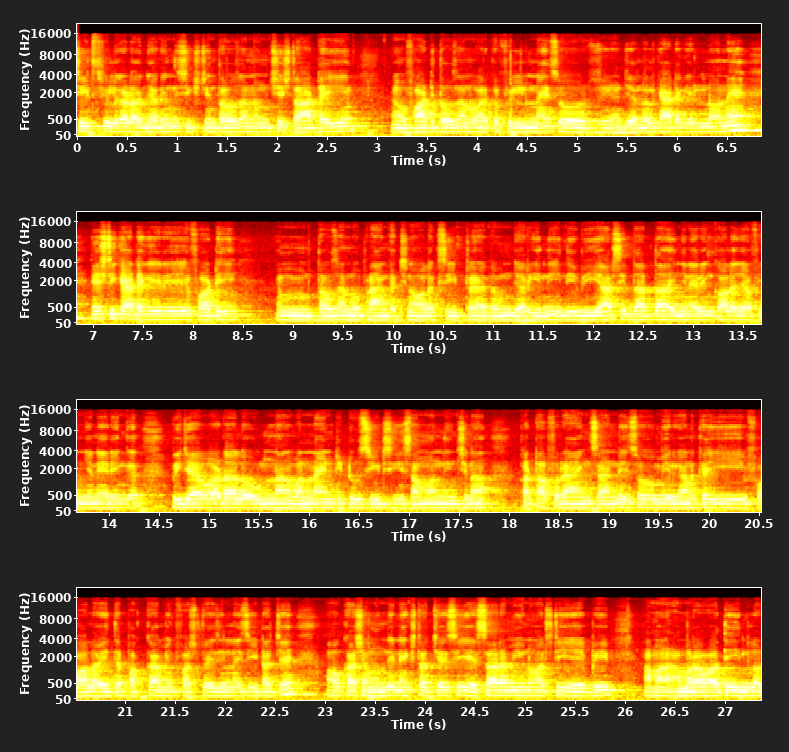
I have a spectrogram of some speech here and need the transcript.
సీట్స్ ఫిల్ కావడం జరిగింది. సిక్స్టీన్ థౌసండ్ నుంచి స్టార్ట్ అయ్యి ఫార్టీ థౌసండ్ వరకు ఫిల్ ఉన్నాయి. సో జనరల్ కేటగిరీలోనే ST category forty thousand rank వచ్చిన వాళ్ళకి సీట్ రావడం జరిగింది. ఇది BR Siddhartha engineering college of engineering విజయవాడలో ఉన్న వన్ నైంటీ టూ సీట్స్కి సంబంధించిన కట్ ఆఫ్ ర్యాంక్స్ అండి. సో మీరు కనుక ఈ ఫాలో అయితే పక్కా మీకు ఫస్ట్ పేజీలోనే సీట్ వచ్చే అవకాశం ఉంది. నెక్స్ట్ వచ్చేసి ఎస్ఆర్ఎం యూనివర్సిటీ ఏపీ అమ అమరావతి. ఇందులో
